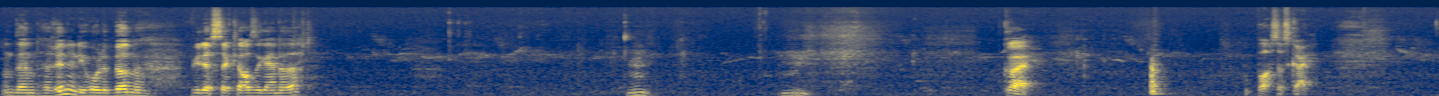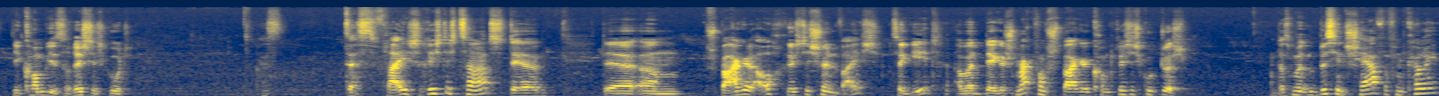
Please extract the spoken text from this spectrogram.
und dann rein in die hohle Birne, wie das der Klause gerne sagt. Mmh. Geil. Boah, ist das geil. Die Kombi ist richtig gut. Das, das Fleisch richtig zart, der, der ähm, Spargel auch richtig schön weich, zergeht, aber der Geschmack vom Spargel kommt richtig gut durch. Und das mit ein bisschen Schärfe vom Curry.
